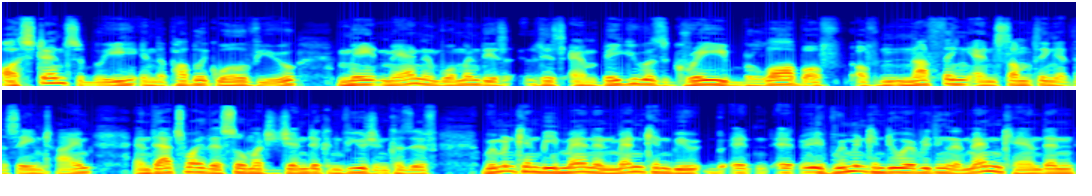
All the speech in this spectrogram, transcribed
ostensibly in the public worldview made man and woman this this ambiguous gray blob of of nothing and something at the same time. And that's why there's so much gender confusion. Because if women can be men and men can be if women can do everything that men can then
